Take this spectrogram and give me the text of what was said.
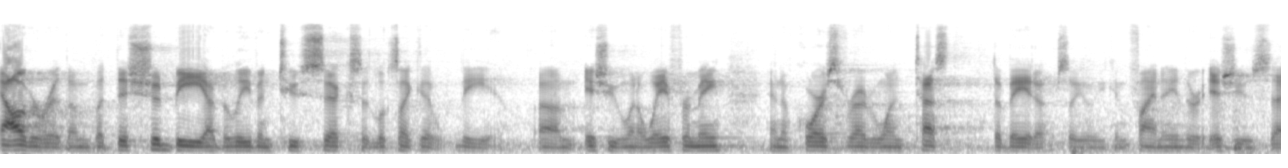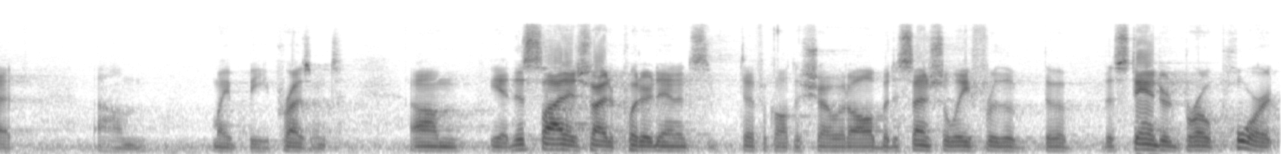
algorithm, but this should be, I believe, in 2.6. It looks like it, the um, issue went away from me, and of course, for everyone, test the beta so you can find any other issues that um, might be present. Um, yeah, this slide I tried to put it in. It's difficult to show it all, but essentially for the, the, the standard Bro port,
